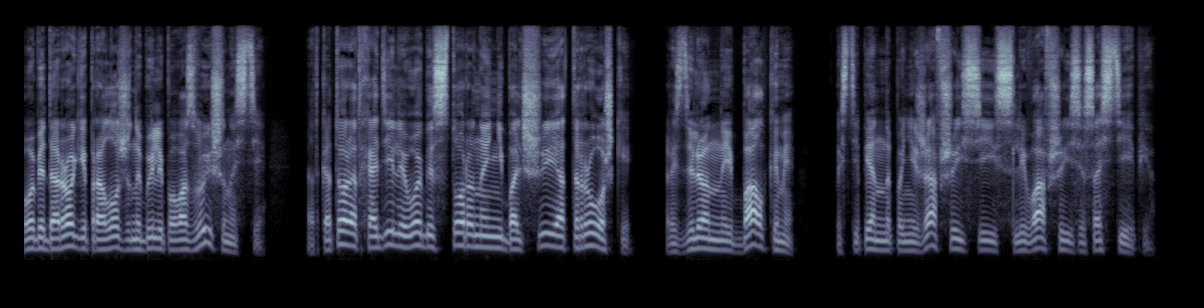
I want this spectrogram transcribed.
Обе дороги проложены были по возвышенности, от которой отходили в обе стороны небольшие отрожки, разделенные балками, постепенно понижавшиеся и сливавшиеся со степью.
